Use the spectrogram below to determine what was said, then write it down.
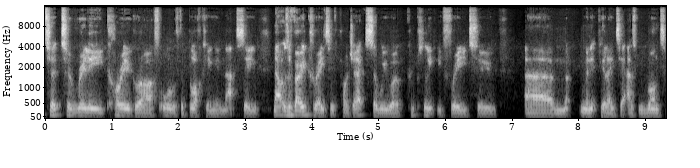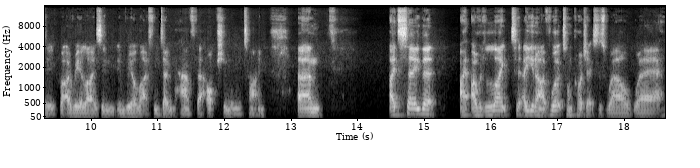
to, to really choreograph all of the blocking in that scene. Now, it was a very creative project, so we were completely free to um, manipulate it as we wanted, but I realize in, in real life we don't have that option all the time. Um, I'd say that I, I, would like to, you know, I've worked on projects as well where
